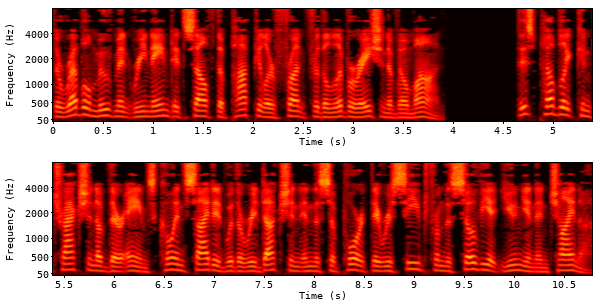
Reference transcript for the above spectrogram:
the rebel movement renamed itself the Popular Front for the Liberation of Oman. This public contraction of their aims coincided with a reduction in the support they received from the Soviet Union and China.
